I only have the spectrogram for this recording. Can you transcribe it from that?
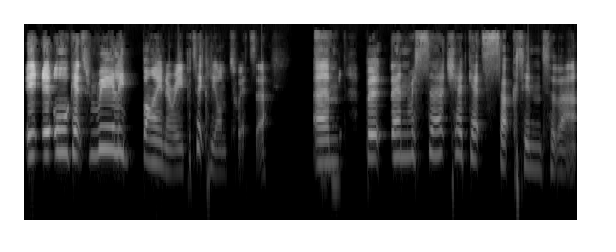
it, it all gets really binary particularly on twitter. Um, but then researchED gets sucked into that.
